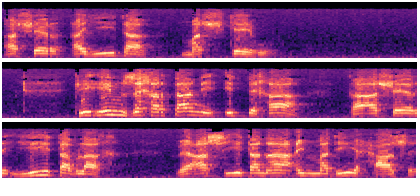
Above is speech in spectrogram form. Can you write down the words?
אשר היית משקהו. כי אם זכרתני איתך כאשר ייטב לך, ועשית נא עמדי חסד,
